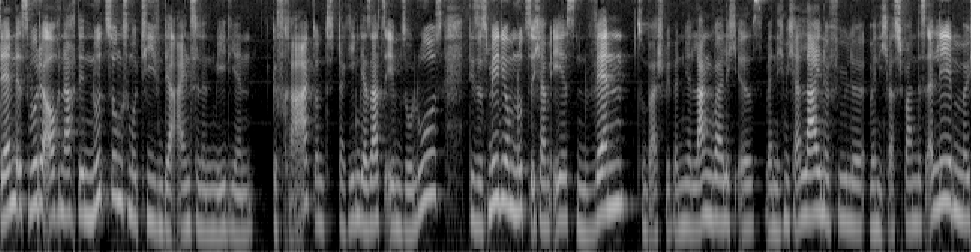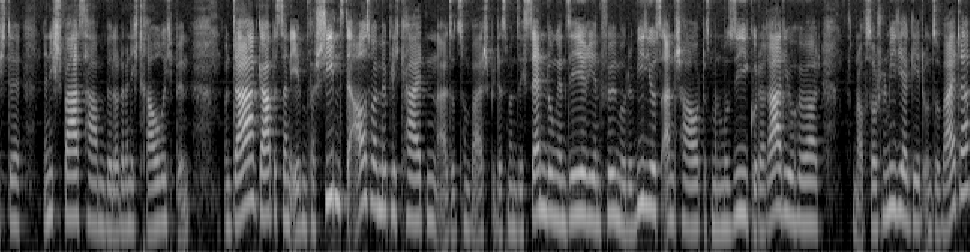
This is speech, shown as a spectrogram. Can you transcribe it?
Denn es wurde auch nach den Nutzungsmotiven der einzelnen Medien gefragt und da ging der Satz eben so los. Dieses Medium nutze ich am ehesten, wenn, zum Beispiel, wenn mir langweilig ist, wenn ich mich alleine fühle, wenn ich was Spannendes erleben möchte, wenn ich Spaß haben will oder wenn ich traurig bin. Und da gab es dann eben verschiedenste Auswahlmöglichkeiten, also zum Beispiel, dass man sich Sendungen, Serien, Filme oder Videos anschaut, dass man Musik oder Radio hört, dass man auf Social Media geht und so weiter.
